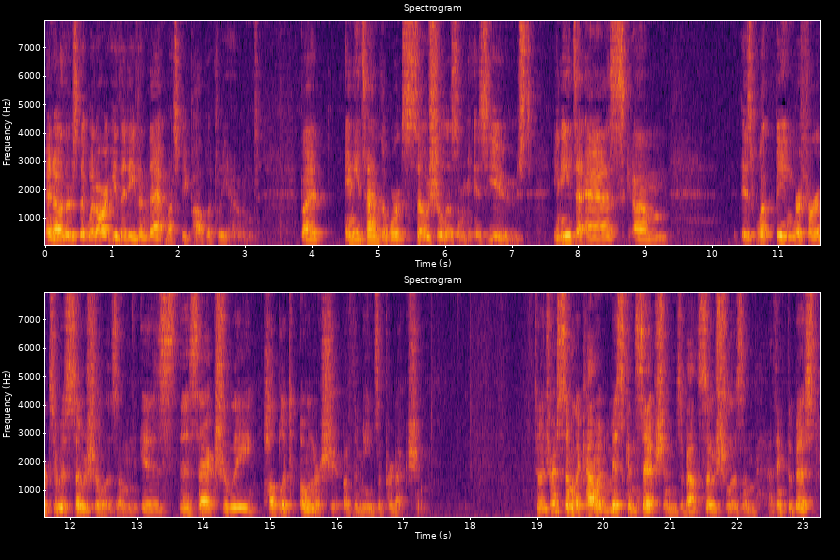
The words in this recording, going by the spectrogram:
and others that would argue that even that must be publicly owned. But anytime the word socialism is used, you need to ask, um, is what being referred to as socialism, is this actually public ownership of the means of production? To address some of the common misconceptions about socialism, I think the best,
